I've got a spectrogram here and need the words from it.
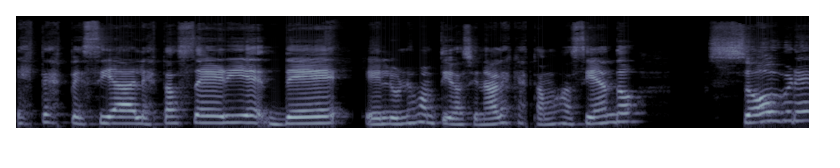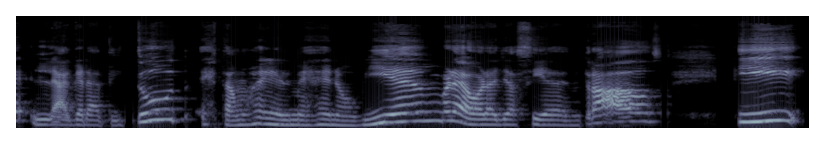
este especial, esta serie de eh, lunes motivacionales que estamos haciendo sobre la gratitud. Estamos en el mes de noviembre, ahora ya sí adentrados. Y,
